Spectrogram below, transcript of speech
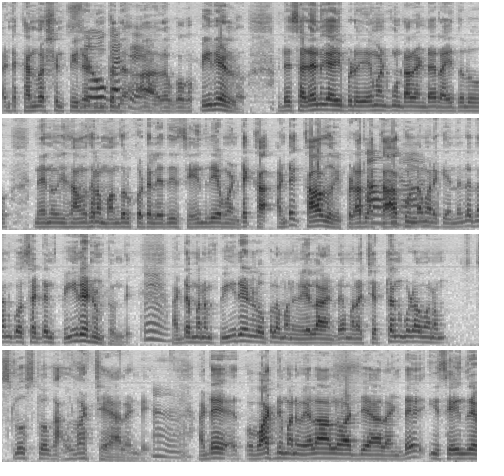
అంటే కన్వర్షన్ పీరియడ్ ఉంటుంది. ఒక పీరియడ్లో అంటే సడన్గా ఇప్పుడు ఏమనుకుంటారంటే రైతులు నేను ఈ సంవత్సరం మందులు కొట్టలేదు సేంద్రియం అంటే కా- అంటే కాదు ఇప్పుడు అట్లా కాకుండా. మనకి ఏంటంటే దానికి ఒక సర్టెన్ పీరియడ్ ఉంటుంది అంటే మనం పీరియడ్ లోపల మనం ఎలా అంటే మన చెట్లను కూడా మనం స్లో స్లోగా అలవాటు చేయాలండి. అంటే వాటిని మనం ఎలా అలవాటు చేయాలంటే ఈ సేంద్రియ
